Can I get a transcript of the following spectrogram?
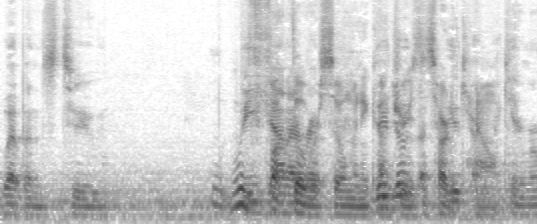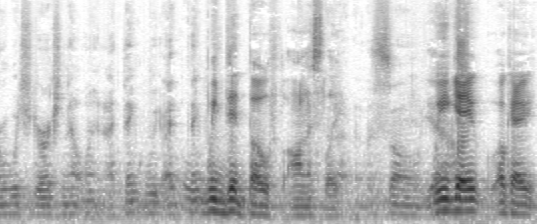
weapons to. We fucked over so many countries. It's hard to it- I- I can't remember which direction that went. I think we. I think We did both, honestly. So yeah. We gave okay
